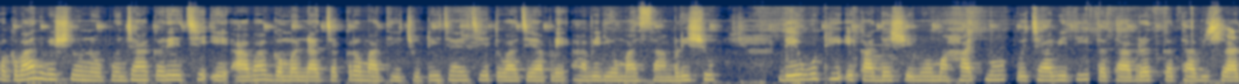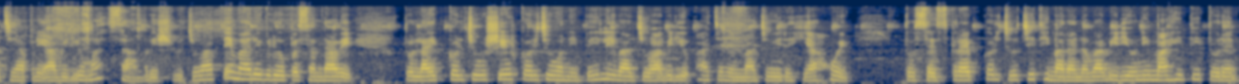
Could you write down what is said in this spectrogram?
ભગવાન વિષ્ણુનું પૂજા કરે છે, એ આવા ગમનના ચક્રમાંથી છૂટી જાય છે. તો આજે આપણે આ વિડીયોમાં સાંભળીશું. દેવઉઠી એકાદશીનું મહાત્મ પૂજાવિધિ તથા વ્રત કથા વિશે આજે આપણે આ વિડીયોમાં સાંભળીશું. જો આપને મારે વીડિયો પસંદ આવે, તો લાઈક કરજો, શેર કરજો અને પહેલી વાર જો આ વીડિયો આ ચેનલમાં જોઈ રહ્યા હોય, તો સબસ્ક્રાઈબ કરજો. જેથી મારા નવા વિડીયોની માહિતી તુરંત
